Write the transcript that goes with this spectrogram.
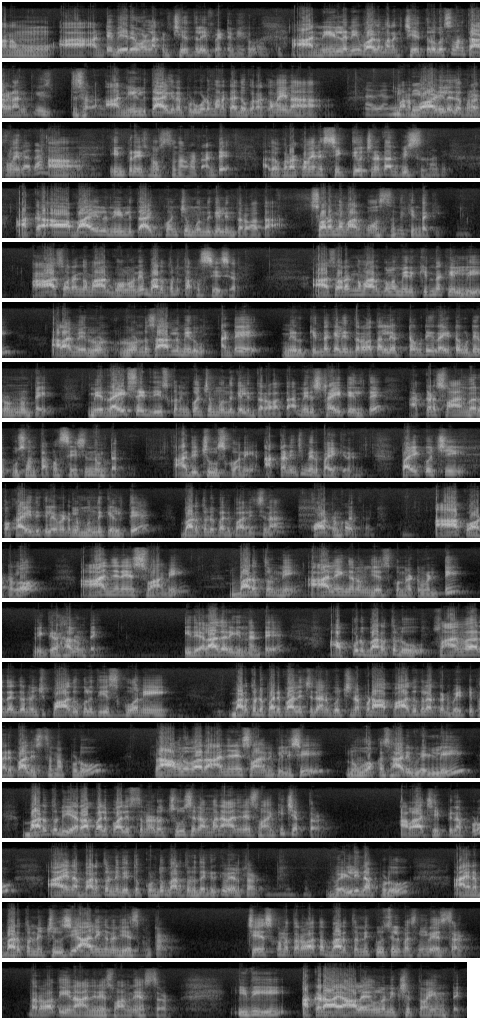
మనం ఆ అంటే వేరే వాళ్ళని అక్కడ చేతులు అయి పెట్టనీరు ఆ నీళ్ళని వాళ్ళు మనకి చేతిలోకి వస్తే మనం తాగడానికి ఇస్తారు. ఆ నీళ్ళు తాగినప్పుడు కూడా మనకు అది ఒక రకమైన మన బాడీలో అది ఒక రకమైన? ఇన్స్పిరేషన్ వస్తుంది అనమాట అంటే అదొక రకమైన శక్తి వచ్చినట్టు అనిపిస్తుంది. అక్క ఆ బావిలో నీళ్ళు తాగి కొంచెం ముందుకెళ్ళిన తర్వాత సొరంగ మార్గం వస్తుంది కిందకి. ఆ సొరంగ మార్గంలోనే భరతుడు తపస్సు చేశారు. ఆ సొరంగ మార్గంలో మీరు కిందకి వెళ్ళి అలా మీరు రెండు సార్లు మీరు అంటే మీరు కిందకి వెళ్ళిన తర్వాత లెఫ్ట్ ఒకటి రైట్ ఒకటి రెండు ఉంటాయి. మీరు రైట్ సైడ్ తీసుకొని ఇంకొంచెం ముందుకెళ్ళిన తర్వాత మీరు స్ట్రైట్ వెళ్తే అక్కడ స్వామివారు కూర్చొని తపస్సు చేసింది ఉంటుంది. అది చూసుకొని అక్కడి నుంచి మీరు పైకి రండి. పైకి వచ్చి ఒక ఐదు కిలోమీటర్ల ముందుకు వెళ్తే భరతుడు పరిపాలించిన కోట ఉంటుంది. ఆ కోటలో ఆంజనేయ స్వామి భరతుణ్ణి ఆలింగనం చేసుకున్నటువంటి విగ్రహాలు ఉంటాయి. ఇది ఎలా జరిగిందంటే అప్పుడు భరతుడు స్వామివారి దగ్గర నుంచి పాదుకులు తీసుకొని భరతుడు పరిపాలించడానికి వచ్చినప్పుడు ఆ పాదుకులు అక్కడ పెట్టి పరిపాలిస్తున్నప్పుడు రాముల వారు ఆంజనేయ స్వామిని పిలిచి నువ్వు ఒక్కసారి వెళ్ళి భరతుడు ఎలా పరిపాలిస్తున్నాడో చూసి రమ్మని ఆంజనేయ స్వామికి చెప్తాడు. అలా చెప్పినప్పుడు ఆయన భరతుడిని వెతుక్కుంటూ భరతుడి దగ్గరికి వెళ్తాడు. వెళ్ళినప్పుడు ఆయన భరతుడిని చూసి ఆలింగనం చేసుకుంటాడు. చేసుకున్న తర్వాత భరతుడిని కృషిల పసలు వేస్తాడు. తర్వాత ఈయన ఆంజనేయ స్వామిని వేస్తాడు. ఇది అక్కడ ఆ ఆలయంలో నిక్షిప్తమై ఉంటాయి.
